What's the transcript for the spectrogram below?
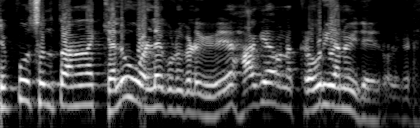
ಟಿಪ್ಪು ಸುಲ್ತಾನನ ಕೆಲವು ಒಳ್ಳೆ ಗುಣಗಳು ಇವೆ. ಹಾಗೆ ಅವನ ಕ್ರೌರ್ಯನೂ ಇದೆ ಇದರೊಳಗಡೆ.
